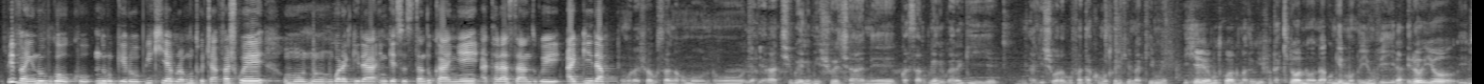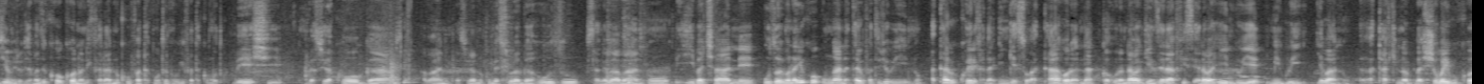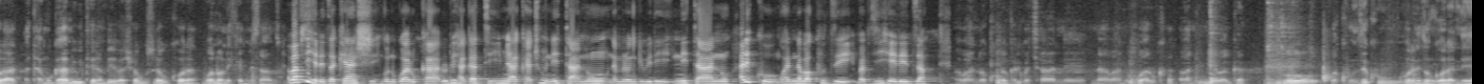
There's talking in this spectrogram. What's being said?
bivanye n'ubwoko n'urugero bw'ikiyaruraramutwe cyafashwe umuntu ngo ingeso zitandukanye atarasanzwe agira urashobora gusanga nk'umuntu yaraciye ubwenge mu ishuri cyane ugasanga ubwenge bwaragiye ntagishobora gufata ku mutwe n'ikintu na kimwe ikiyaruraramutwe wagamaze kwifata kironona ubwira umuntu yiyumvira rero iyo ibyiyumviro byamaze kononekara no kubufata ku mutwe ntubwifata ku mutwe benshi basubira koga abandi basubira no kumesura agahuzu usanga ba bantu biyiba cyane uzobibona yuko umwana atari gufata ibyo bintu atawe kwerekana ingeso atahorana agahura n'abagenzi yari afise yarabahinduye imigwi y'abantu atakintu bashoboye gukora atamugambi w'iterambere bashobora gusubira gukora bononekaye mu bisanzwe abavyihereza kenshi ngo nurwaruka ruri hagati y'imyaka ya cumi 15 na mirongo ibiri 25 ariko ngo hari n'abakuze babyihereza abantu bakunda gukarigwa cyane ni abantu b'urwaruka abantu b'imiyabaga nibo bakunze guhura n'izo ngorane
